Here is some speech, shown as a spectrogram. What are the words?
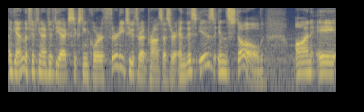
again, the 5950X 16 core 32 thread processor, and this is installed on a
